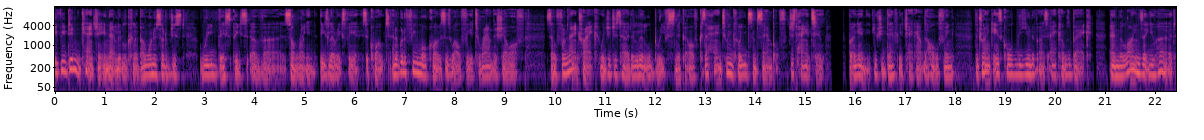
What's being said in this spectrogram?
if you didn't catch it in that little clip, I want to sort of just read this piece of uh, songwriting, these lyrics for you. It's a quote, and I've got a few more quotes as well for you to round the show off. So, from that track, which you just heard a little brief snippet of, because I had to include some samples, just had to. But again, you should definitely check out the whole thing. The track is called The Universe Echoes Back, and the lines that you heard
